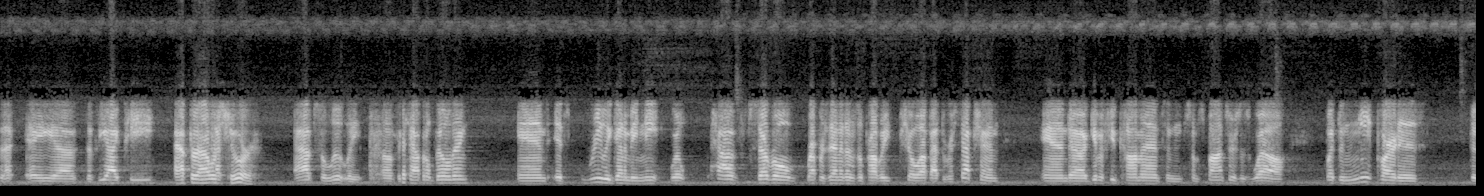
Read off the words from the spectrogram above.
a, a uh, the VIP after hours tour. Absolutely, of the Capitol building, and it's really going to be neat. We'll have several representatives will probably show up at the reception and uh, give a few comments and some sponsors as well. But the neat part is the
